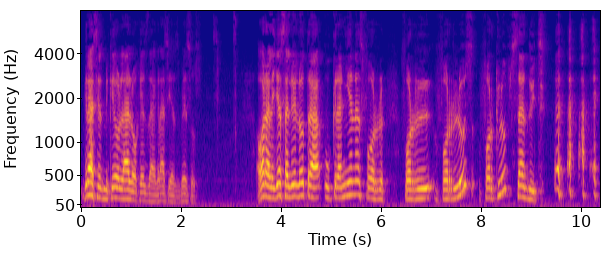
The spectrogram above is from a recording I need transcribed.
Gracias, mi querido Lalo Gesda, gracias, besos. Órale, ya salió el otra, ucranianas for, for, for luz, for club sandwich.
